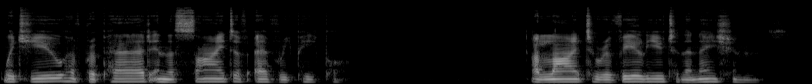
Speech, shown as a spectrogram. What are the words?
which you have prepared in the sight of every people, a light to reveal you to the nations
